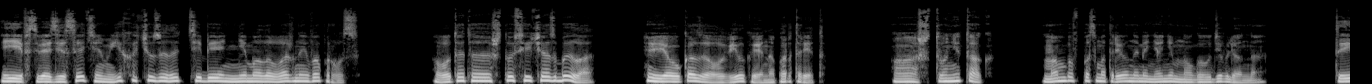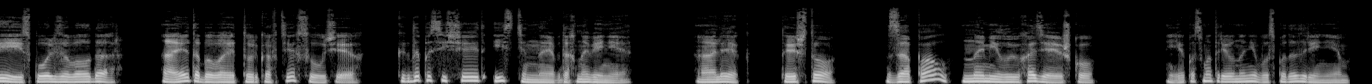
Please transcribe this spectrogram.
И в связи с этим я хочу задать тебе немаловажный вопрос. Вот это что сейчас было? Я указал вилкой на портрет. «А что не так?» Мамбов посмотрел на меня немного удивленно. «Ты использовал дар, а это бывает только в тех случаях, когда посещает истинное вдохновение. Олег, ты что, запал на милую хозяюшку?» Я посмотрел на него с подозрением.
